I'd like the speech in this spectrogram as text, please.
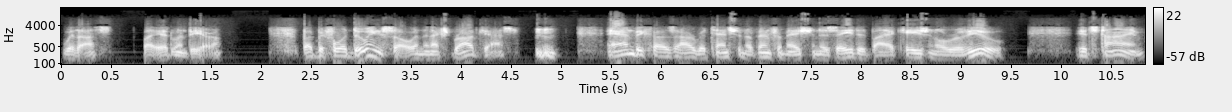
with us by Edwin Vieira. But before doing so in the next broadcast, and because our retention of information is aided by occasional review, it's time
